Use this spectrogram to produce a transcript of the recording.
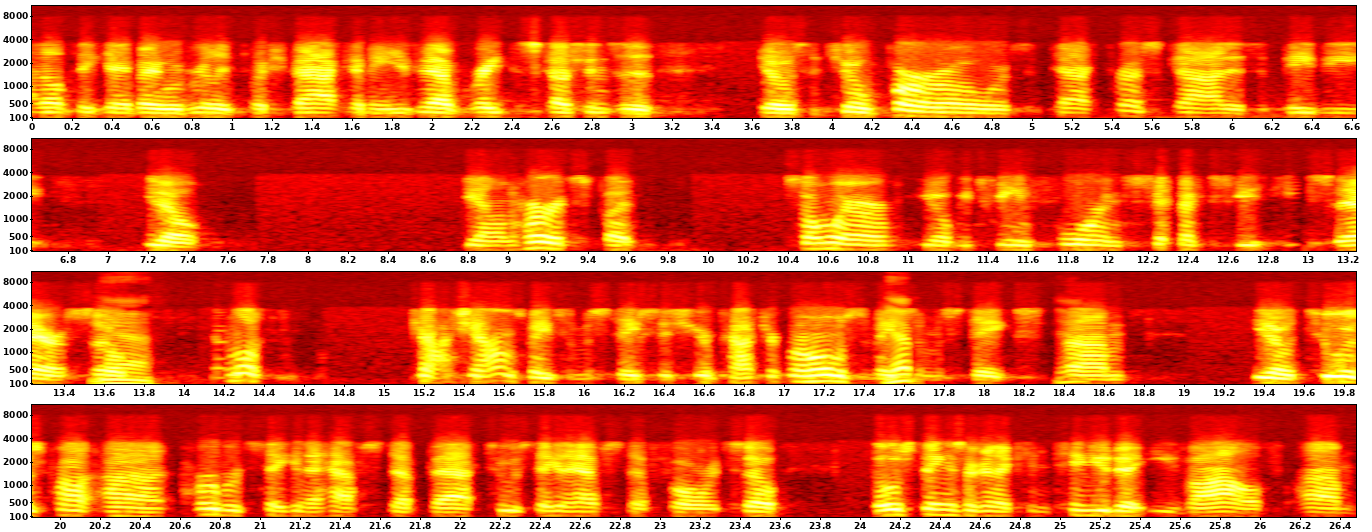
I don't think anybody would really push back. I mean, you can have great discussions. Of, you know, is it Joe Burrow or is it Dak Prescott? Is it maybe, you know, Jalen Hurts? But somewhere, you know, between four and six, he, he's there. So, yeah. look, Josh Allen's made some mistakes this year. Patrick Mahomes has made yep. some mistakes. Yep. Um, you know, Tua's uh, Herbert's taking a half step back. Tua's taking a half step forward. So those things are going to continue to evolve. Um,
